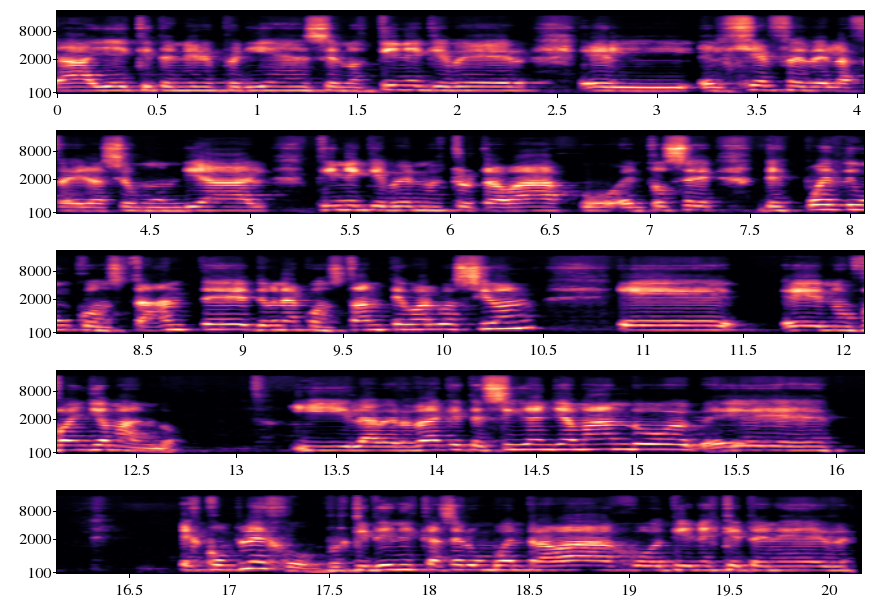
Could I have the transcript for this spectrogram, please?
Ahí hay que tener experiencia, nos tiene que ver el, jefe de la Federación Mundial, tiene que ver nuestro trabajo. Entonces, después de un constante, de una constante evaluación, eh, eh, nos van llamando. Y la verdad que te sigan llamando eh, es complejo, porque tienes que hacer un buen trabajo, tienes que tener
